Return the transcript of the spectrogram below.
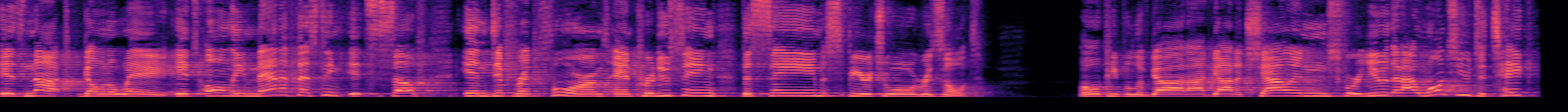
is not going away. It's only manifesting itself in different forms and producing the same spiritual result. Oh, people of God, I've got a challenge for you that I want you to take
